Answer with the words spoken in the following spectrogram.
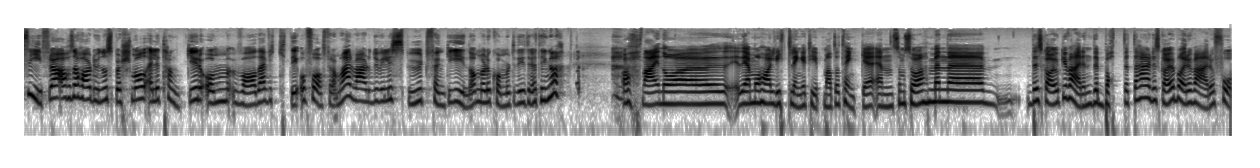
si ifra. Altså, har du noen spørsmål eller tanker om hva det er viktig å få fram her? Hva er det du ville spurt Funky Gine om når det kommer til de tre tinga? Åh, nei, nå Jeg må ha litt lengre tid på meg til å tenke enn som så. Men eh, det skal jo ikke være en debatt, dette her. Det skal jo bare være å få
